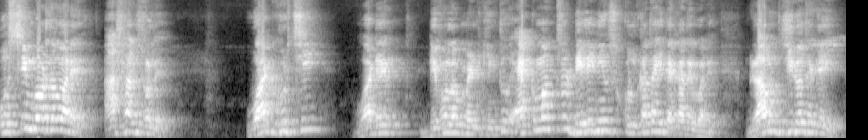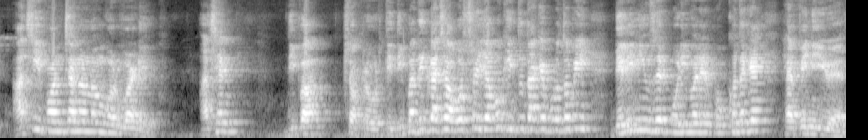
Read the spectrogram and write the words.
পশ্চিম বর্ধমানে আসানসোলে। ওয়ার্ড ঘুরছি ওয়ার্ডের ডেভেলপমেন্ট কিন্তু একমাত্র ডেলি নিউজ কলকাতায় দেখাতে পারে। গ্রাউন্ড জিরো থেকেই আছি পঞ্চান্ন নম্বর ওয়ার্ডে। আছেন দীপা চক্রবর্তী। দীপাদির কাছে অবশ্যই যাব কিন্তু তাকে প্রথমেই ডেলি নিউজের পরিবারের পক্ষ থেকে হ্যাপি নিউ ইয়ার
